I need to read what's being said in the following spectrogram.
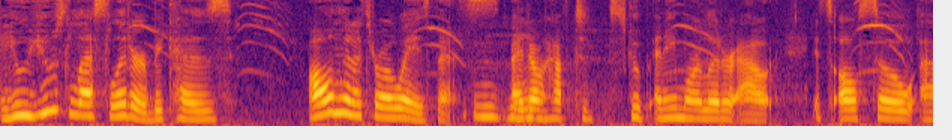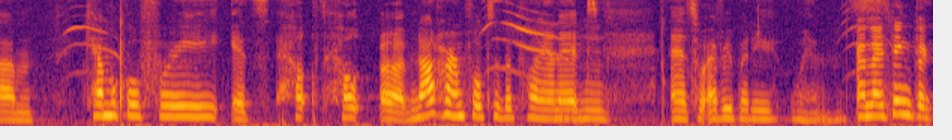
you use less litter because all I'm going to throw away is this. Mm-hmm. I don't have to scoop any more litter out. It's also um, chemical free. It's health, health, uh, not harmful to the planet. Mm-hmm. And so everybody wins. and I think the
